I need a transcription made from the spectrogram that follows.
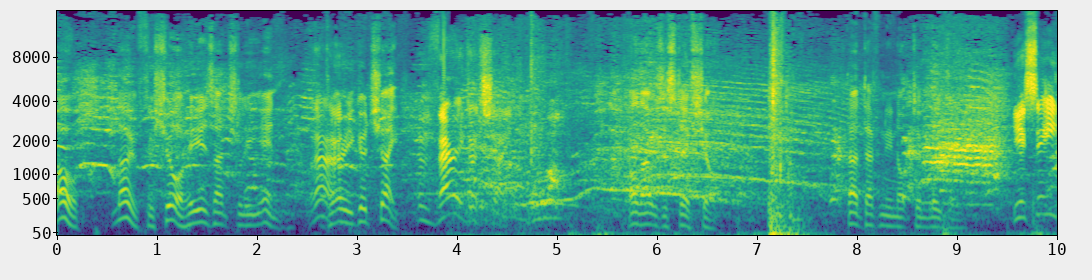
Oh, no, for sure. He is actually in Yeah. very good shape. In very good shape. Oh, that was a stiff shot. That definitely knocked him bleeding. You see,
